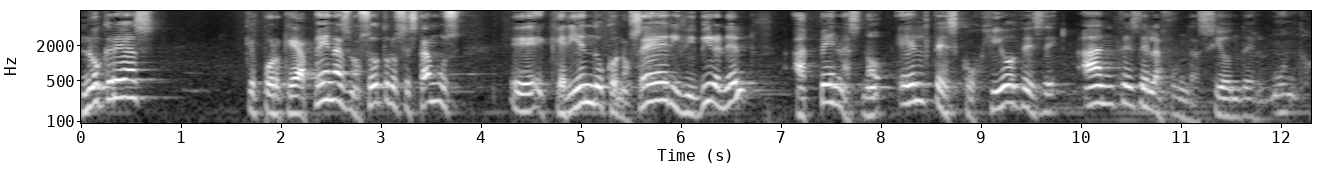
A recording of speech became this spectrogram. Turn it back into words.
No creas que porque apenas nosotros estamos eh, queriendo conocer y vivir en Él, apenas, no, Él te escogió desde antes de la fundación del mundo.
